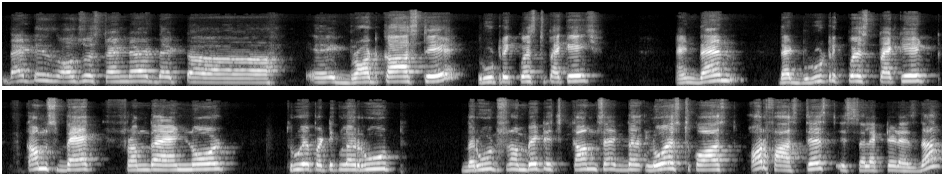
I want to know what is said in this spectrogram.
that is also a standard that uh, broadcast a route request package. And then that route request packet comes back from the end node through a particular route the route from bit which comes at the lowest cost or fastest is selected as the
